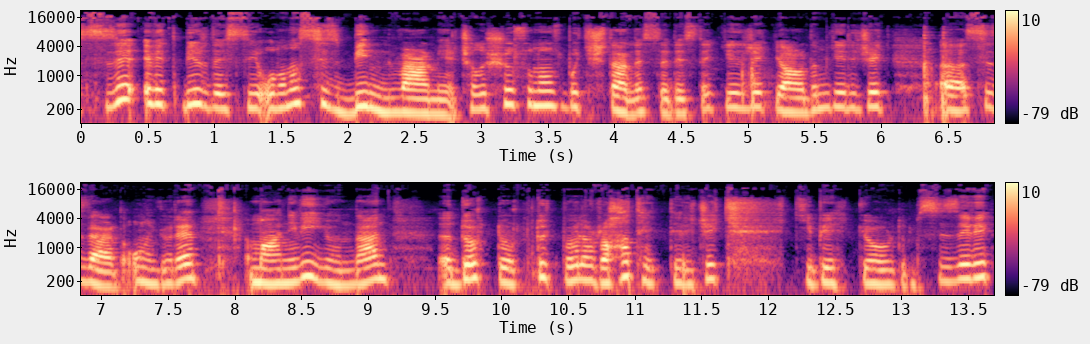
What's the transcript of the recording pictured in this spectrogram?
size evet bir desteği olana siz bin vermeye çalışıyorsunuz. Bu kişiden de size destek gelecek, yardım gelecek. Sizler de ona göre manevi yönden dört dörtlük böyle rahat ettirecek gibi gördüm sizleri.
